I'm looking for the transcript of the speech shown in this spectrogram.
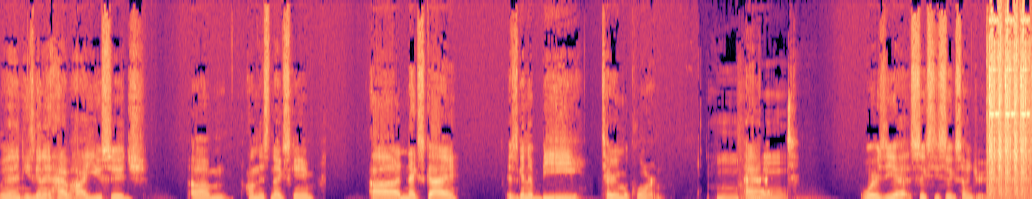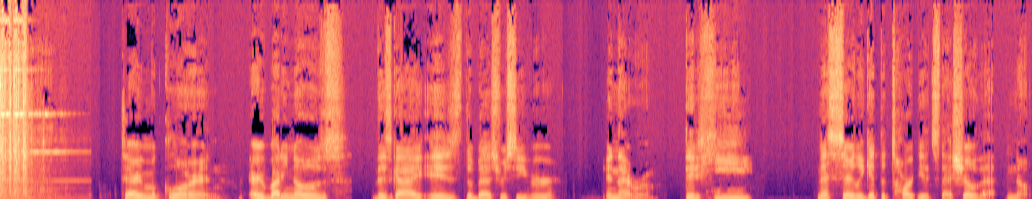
and he's going to have high usage um, on this next game. Uh, next guy is going to be Terry McLaurin. Ooh. At where's he at? Sixty six hundred. Terry McLaurin. Everybody knows this guy is the best receiver in that room. Did he necessarily get the targets that show that? No,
